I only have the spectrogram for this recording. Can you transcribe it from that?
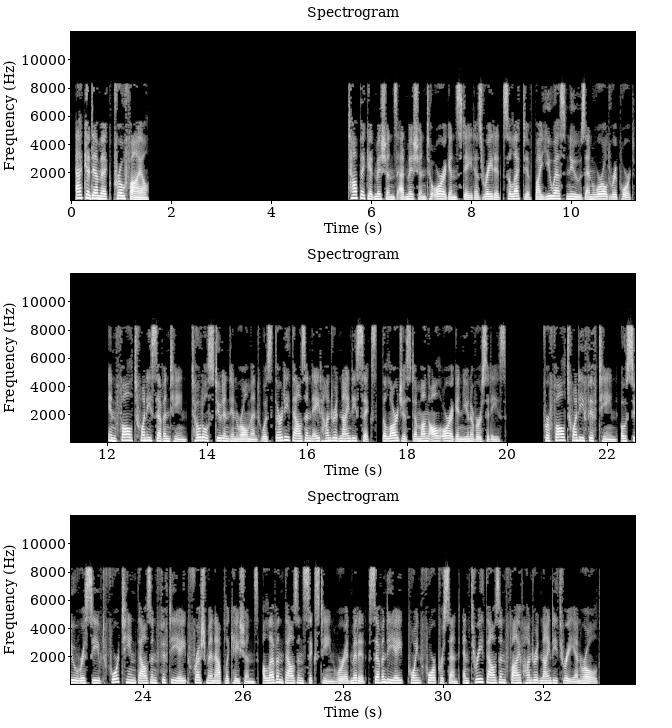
Academic profile Topic admissions Admission to Oregon State is rated selective by U.S. News & World Report. In fall 2017, total student enrollment was 30,896, the largest among all Oregon universities. For fall 2015, OSU received 14,058 freshman applications, 11,016 were admitted 78.4% and 3,593 enrolled.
